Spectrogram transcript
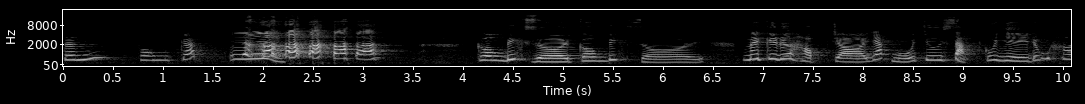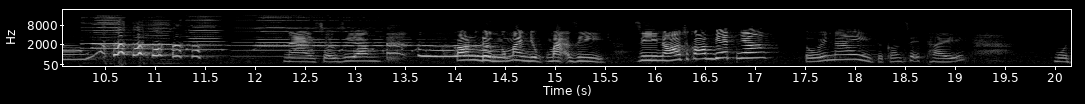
tính phong cách. Ừ. con biết rồi con biết rồi. Mấy cái đứa học trò dắt mũi chưa sạch của gì đúng không? Này sợ riêng Con đừng có mà nhục mạ gì. Dì nói cho con biết nhá. Tối nay rồi con sẽ thấy Một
